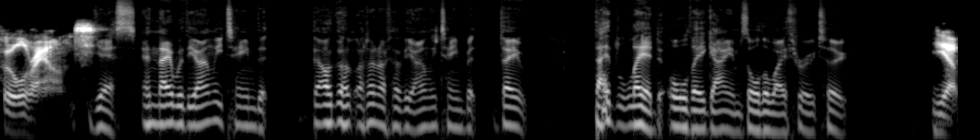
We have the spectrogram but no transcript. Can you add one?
pool rounds. Yes, and they were the only team that I don't know if they're the only team, but they they'd led all their games all the way through too. Yep,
